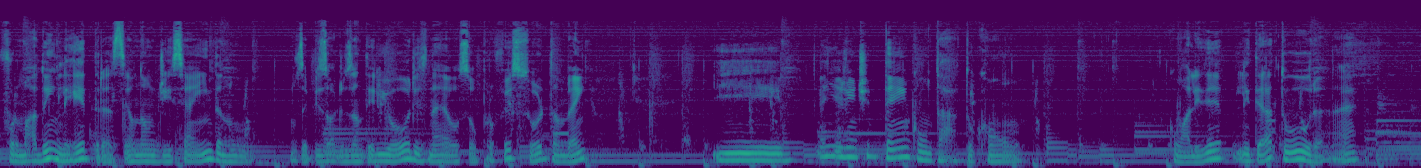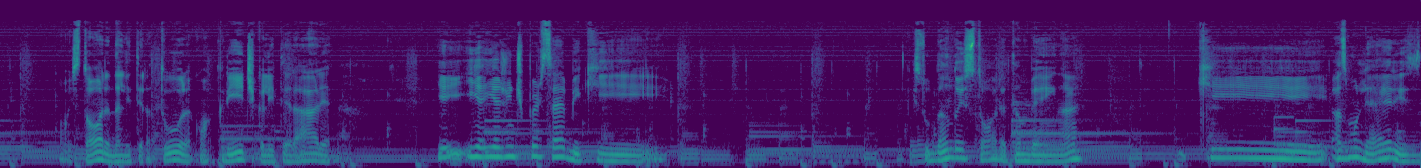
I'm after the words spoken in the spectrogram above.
formado em letras, eu não disse ainda no, nos episódios anteriores, né? Eu sou professor também. E aí a gente tem contato com com a literatura, né? Com a história da literatura, com a crítica literária. E, e aí a gente percebe que estudando a história também, né? Que as mulheres,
